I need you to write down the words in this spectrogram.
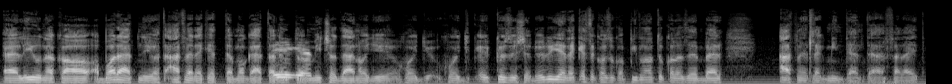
Liunak a, a barátnő ott átverekedte magát, nem tudom micsodán, hogy, hogy, hogy közösen örüljenek. Ezek azok a pillanatokkal az ember átmenetleg mindent elfelejt.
